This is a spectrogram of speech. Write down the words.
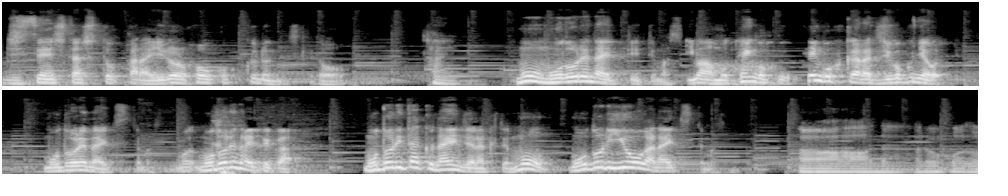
実践した人からいろいろ報告来るんですけど、はい。もう戻れないって言ってます。今はもう天国、天国から地獄には戻れないって言ってます。も戻れないっていうか、戻りたくないんじゃなくて、もう戻りようがないって言ってます。ああ、なるほど。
